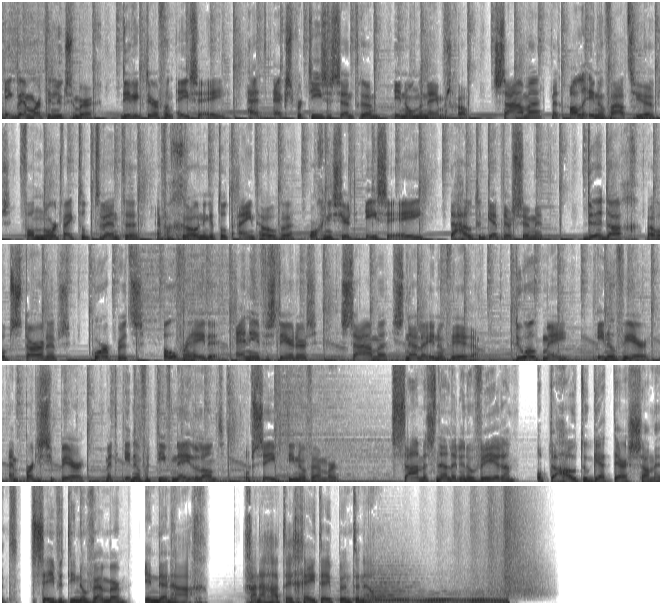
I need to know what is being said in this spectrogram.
Ik ben Martin Luxemburg, directeur van ECE, het expertisecentrum in ondernemerschap. Samen met alle innovatiehubs van Noordwijk tot Twente en van Groningen tot Eindhoven organiseert ECE de How to Get There Summit. De dag waarop startups, corporates, overheden en investeerders samen sneller innoveren. Doe ook mee. Innoveer en participeer met Innovatief Nederland op 17 november. Samen sneller innoveren op de How to Get There Summit. 17 november in Den Haag. Ga naar htgt.nl.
